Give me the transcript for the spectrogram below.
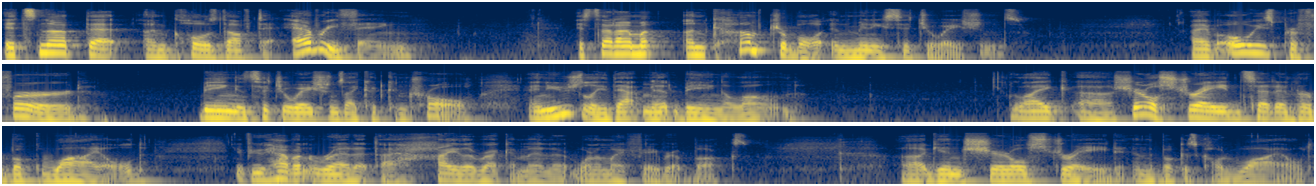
It's not that I'm closed off to everything, it's that I'm uncomfortable in many situations. I have always preferred being in situations I could control, and usually that meant being alone. Like uh, Cheryl Strayed said in her book Wild, if you haven't read it, I highly recommend it. One of my favorite books. Uh, again, Cheryl Strayed, and the book is called Wild.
